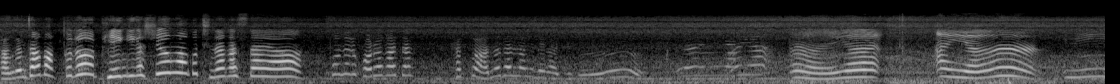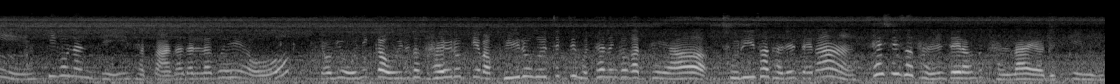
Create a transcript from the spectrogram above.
방금 저 밖으로 비행기가 슝 하고 지나갔어요. 손으로 걸어가자. 자꾸 안아달라고 그래가지고. 아야, 아야. 이 피곤한지 자꾸 안아달라고 해요. 여기 오니까 오히려 더 자유롭게 막 브이로그를 찍지 못하는 것 같아요. 둘이서 다닐 때랑 셋이서 다닐 때랑 또 달라요, 느낌이.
